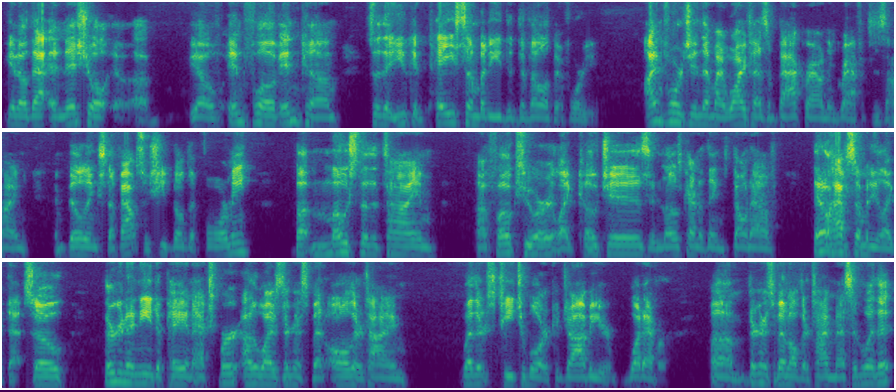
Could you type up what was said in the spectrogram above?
you know, that initial uh, you know inflow of income so that you can pay somebody to develop it for you. I'm fortunate that my wife has a background in graphic design and building stuff out, so she built it for me. But most of the time, uh, folks who are like coaches and those kind of things don't have they don't have somebody like that. So they're going to need to pay an expert. Otherwise, they're going to spend all their time, whether it's Teachable or Kajabi or whatever, um, they're going to spend all their time messing with it.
